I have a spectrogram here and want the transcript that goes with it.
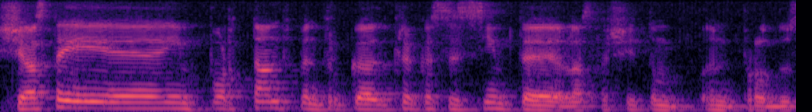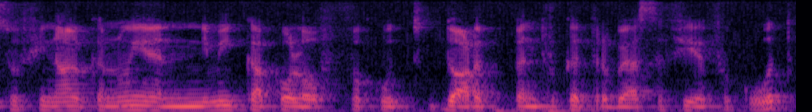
Și asta e important pentru că cred că se simte la sfârșit în, în produsul final că nu e nimic acolo făcut doar pentru că trebuia să fie făcut.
